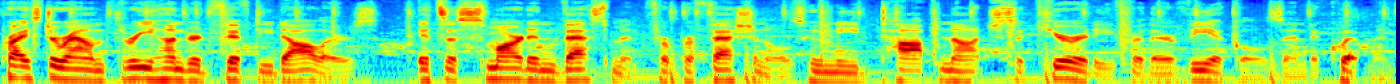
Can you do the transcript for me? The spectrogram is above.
Priced around $350, it's a smart investment for professionals who need top-notch security for their vehicles and equipment.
